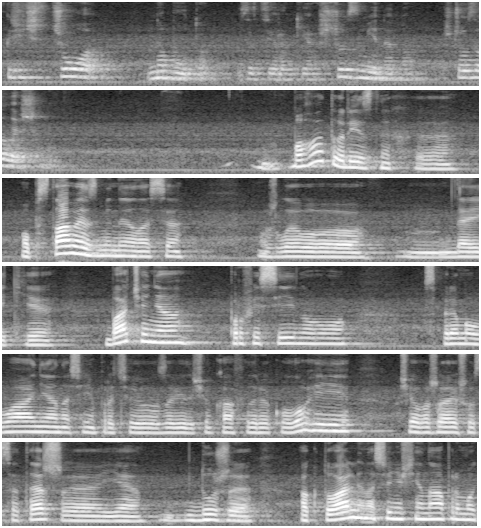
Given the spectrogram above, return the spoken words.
Скажіть, що набуто за ці роки? Що змінено? Що залишено? Багато різних е, обставин змінилося. Можливо, деякі бачення професійного спрямування. На сьогодні працюю завідувачем кафедри екології. Ще вважаю, що це теж е, є дуже актуальний на сьогоднішній напрямок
